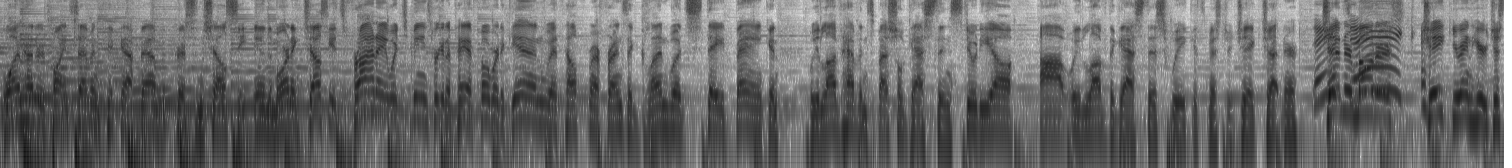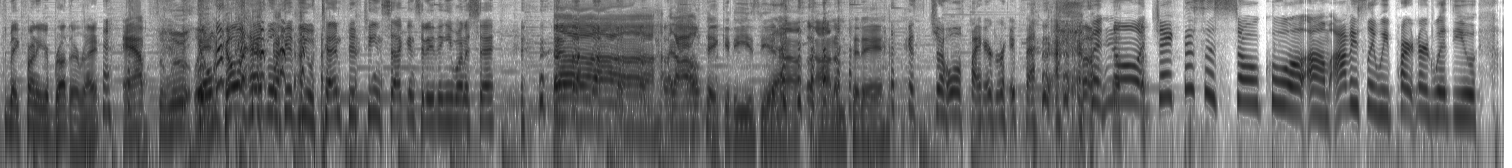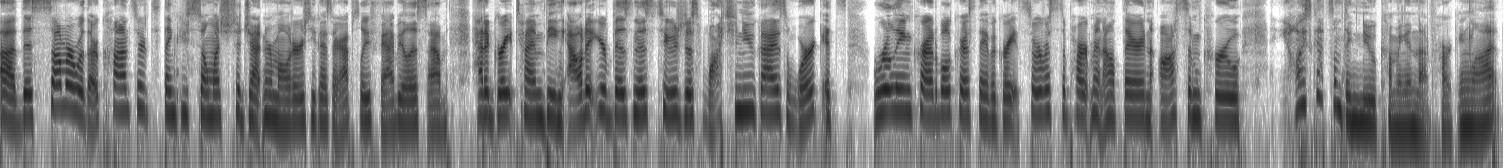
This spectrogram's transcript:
100.7 Kick FM with Chris and Chelsea in the morning. Chelsea, it's Friday, which means we're going to pay it forward again with help from our friends at Glenwood State Bank. And we love having special guests in studio. Uh, we love the guest this week. It's Mr. Jake Juettner. Hey, Juettner Jake! Motors. Jake, you're in here just to make fun of your brother, right? Absolutely. go, go ahead. We'll give you 10, 15 seconds. Anything you want to say? Uh, I'll take it easy on, on him today. because Joe will fire right back. but no, Jake, this is so cool. Um, obviously, we partnered with you uh, this summer with our concerts. Thank you so much to Juettner Motors. You guys are absolutely fabulous. Um, had a great time being out at your business too, just watching you guys work. It's really incredible, Chris. They have a great service department out there, an awesome crew, and you always got something new coming in that parking lot.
